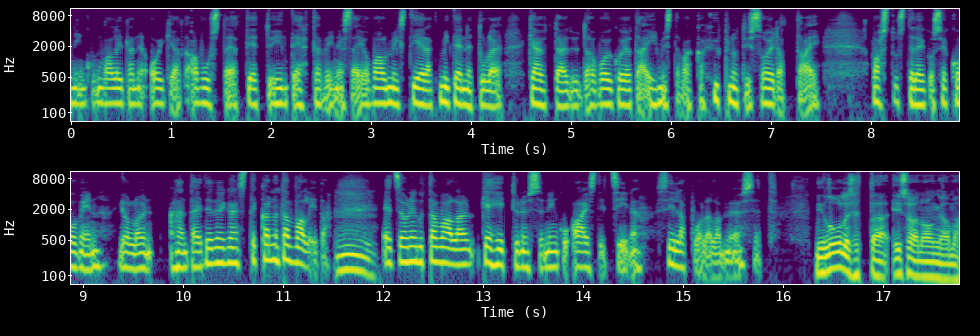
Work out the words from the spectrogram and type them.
niin kuin valita ne oikeat avustajat tiettyihin tehtäviin ja sä ole valmiiksi tiedä, että miten ne tulee käyttäytyä tai voiko jotain ihmistä vaikka hypnotisoida tai vastusteleeko se kovin, jolloin häntä ei tietenkään sitten kannata valita. Mm. Että se on niin kuin tavallaan kehittynyt se niin kuin aistit siinä sillä puolella myös. Että. Niin luulisin, että isoin ongelma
